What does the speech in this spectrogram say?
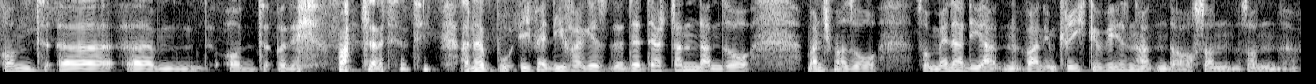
Und, äh, ähm, und, und ich, ich werde nie vergessen, da, da, standen dann so manchmal so, so Männer, die hatten, waren im Krieg gewesen, hatten da auch so ein, so ein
